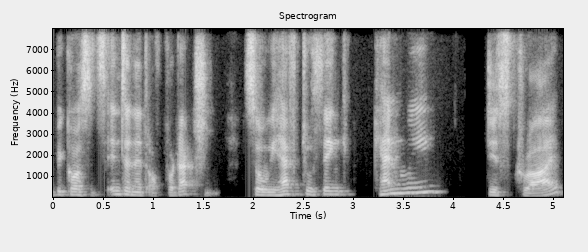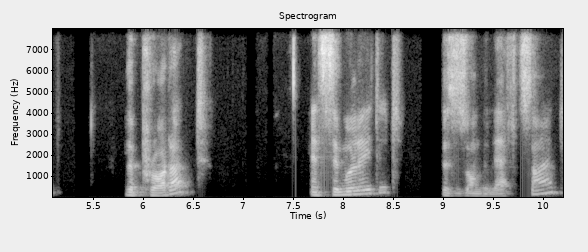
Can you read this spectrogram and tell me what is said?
because it's Internet of production. So we have to think, can we describe the product and simulate it? This is on the left side.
